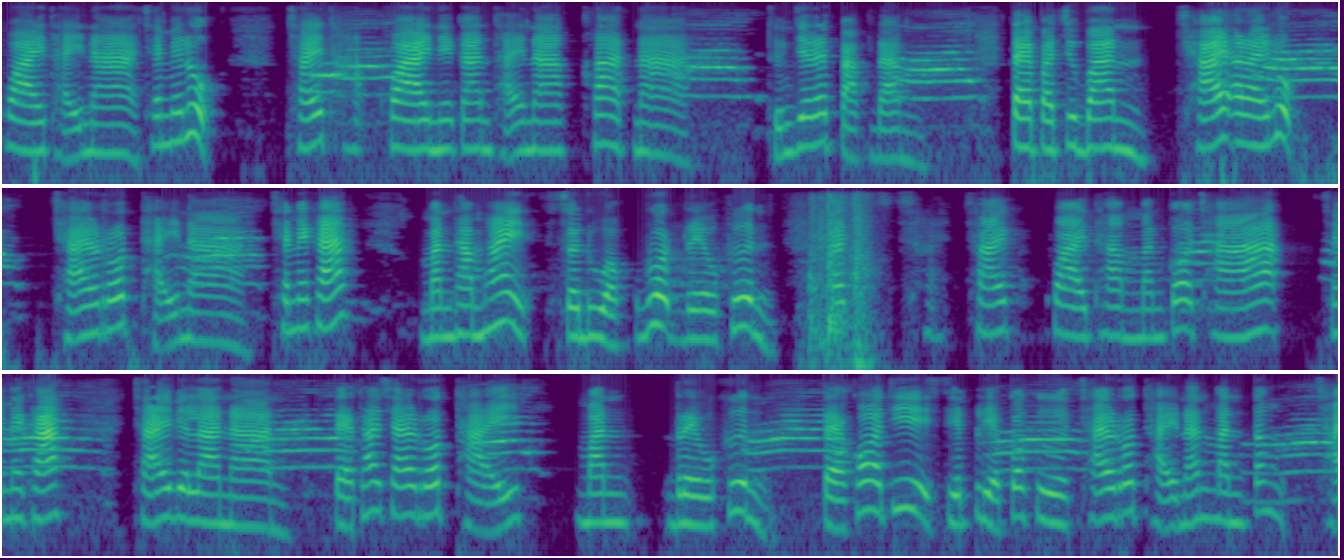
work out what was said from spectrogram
ควายไถนาใช่ไหมลูก ใช้ควายในการไถนาคลาดนา ถึงจะได้ปักดำแต่ปัจจุบันใช้อะไรลูก ใช้รถไถนา ใช่ไหมคะ มันทำให้สะดวกรวดเร็วขึ้น ถ้าใช้ควายทำมันก็ช้า ช่ไหมคะ ใช้เวลานาน แต่ถ้าใช้รถไถมันเร็วขึ้น แต่ข้อที่เสียเปรียบก็คือใช้รถไถนั้นมันต้องใช้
